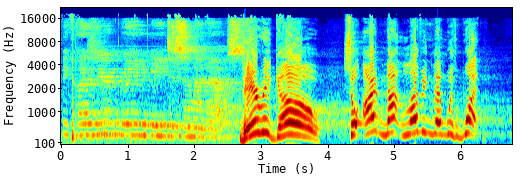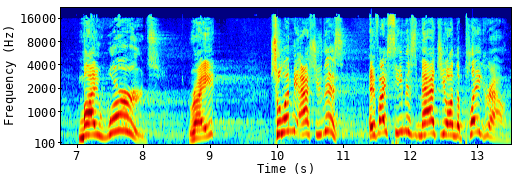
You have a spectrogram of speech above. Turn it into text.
Because you're being mean to someone else. There we go. So, I'm not loving them with what? My words, right? So, let me ask you this. If I see Miss Maggio on the playground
